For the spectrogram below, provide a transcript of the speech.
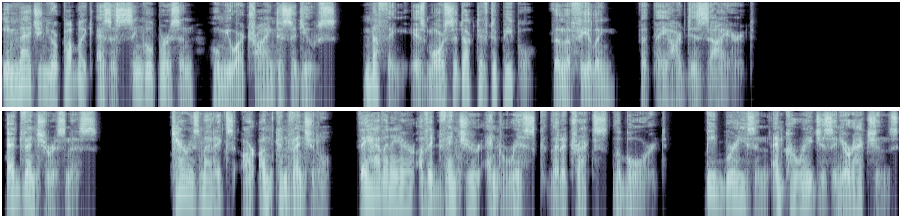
Imagine your public as a single person whom you are trying to seduce. Nothing is more seductive to people than the feeling that they are desired. Adventurousness. Charismatics are unconventional. They have an air of adventure and risk that attracts the bored. Be brazen and courageous in your actions.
